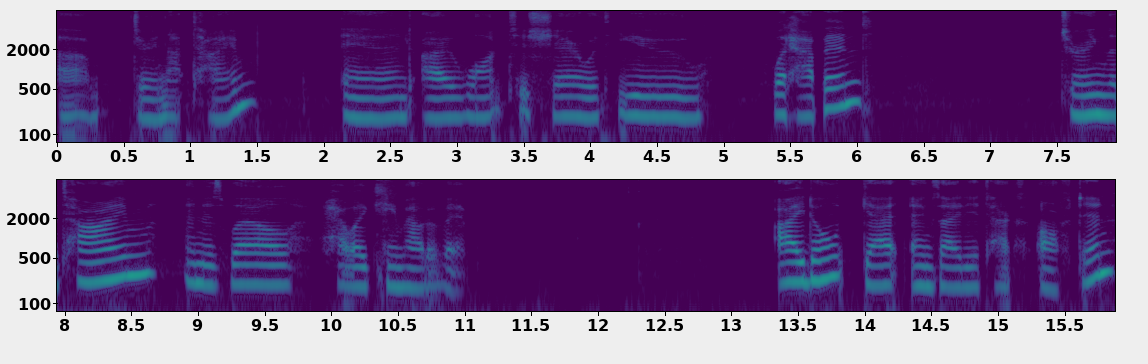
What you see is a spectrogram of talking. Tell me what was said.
um, during that time. And I want to share with you what happened during the time and as well how I came out of it. I don't get anxiety attacks often,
